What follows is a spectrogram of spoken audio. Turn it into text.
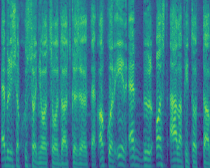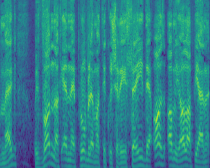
ebből is csak 28 oldalt közöltek. Akkor én ebből azt állapítottam meg, hogy vannak ennek problematikus részei, de az, ami alapján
